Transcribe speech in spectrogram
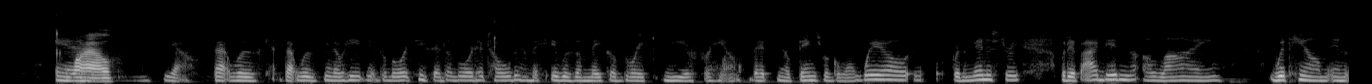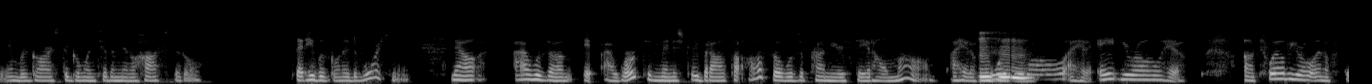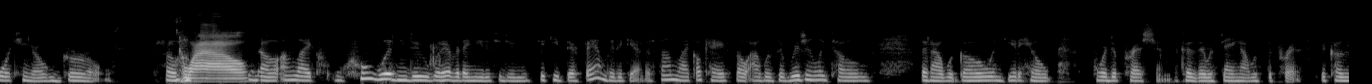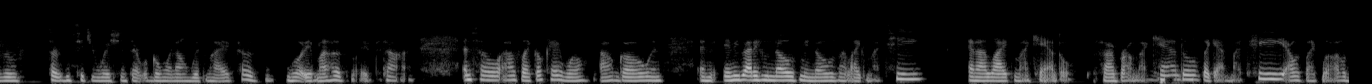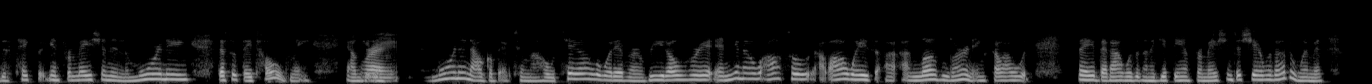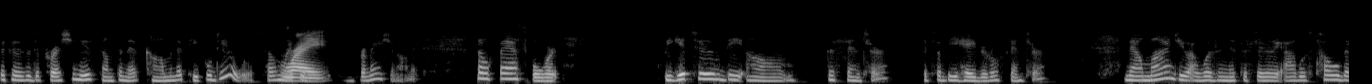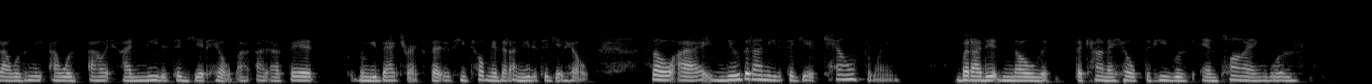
And, wow. Yeah that was that was you know he the lord he said the lord had told him that it was a make or break year for him that you know things were going well for the ministry. But if i didn't align with him in, in regards to going to the mental hospital that he was going to divorce me. Now i was um i worked in ministry but also also was a primary stay-at-home mom. I had a four-year-old mm-hmm. i had an eight-year-old i had a 12 year old and a 14 year old girls So wow, you know, I'm like, who wouldn't do whatever they needed to do to keep their family together? So I'm like, okay. So I was originally told that I would go and get help for depression because they were saying I was depressed because of certain situations that were going on with my ex-husband, well, my husband at the time. And so I was like, okay, well, I'll go. And and anybody who knows me knows I like my tea and I like my candles. So I brought my mm-hmm. candles, I got my tea. I was like, well, I'll just take the information in the morning. That's what they told me. I'll get right. Morning, I'll go back to my hotel or whatever and read over it. And, you know, also, I always, I, I love learning. So I would say that I was going to get the information to share with other women because depression is something that's common that people deal with. So I'm right. information on it. So fast forward, we get to the um the center. It's a behavioral center. Now, mind you, I wasn't necessarily. I was told that I was I was I, I needed to get help. I, I, I said, let me backtrack. Said he told me that I needed to get help. So I knew that I needed to get counseling, but I didn't know that the kind of help that he was implying was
